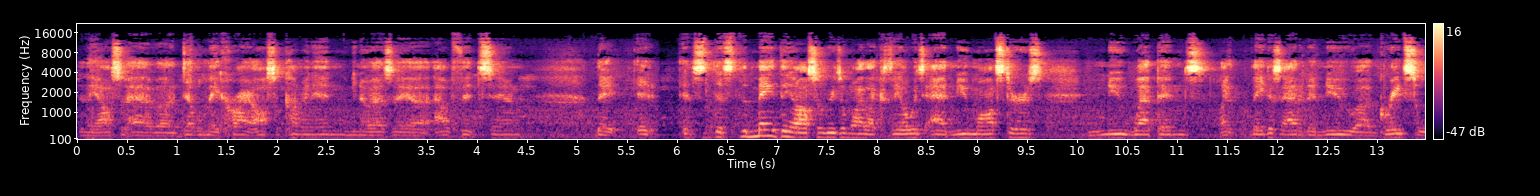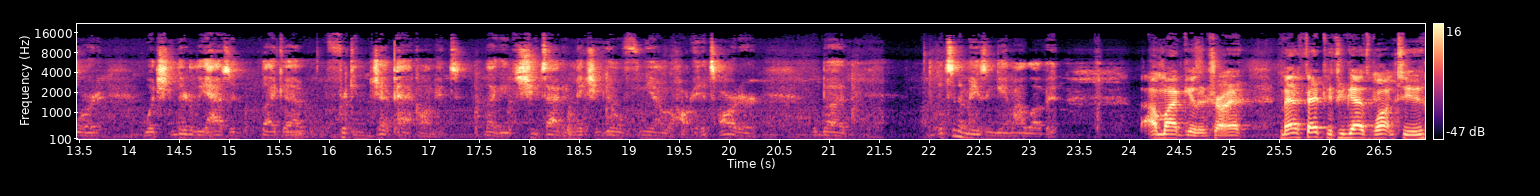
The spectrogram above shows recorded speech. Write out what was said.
and they also have uh, Devil May Cry also coming in, you know, as a uh, outfit soon. they it, it's it's the main thing. Also, reason why like because they always add new monsters, new weapons. Like they just added a new uh, great sword, which literally has a like a freaking jetpack on it. Like it shoots out and makes you go, you know, hard, harder. But it's an amazing game. I love it. I might give it a try. Matter of fact, if you guys want to,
